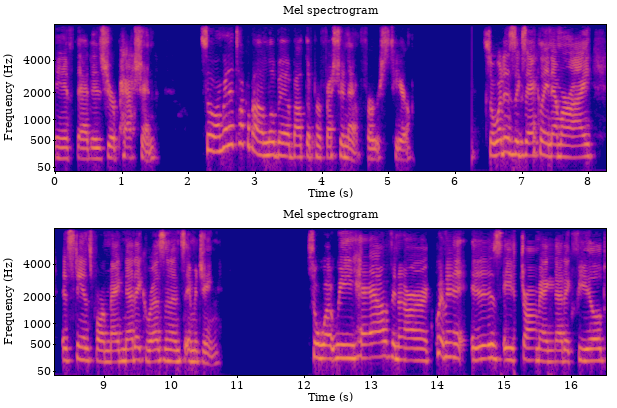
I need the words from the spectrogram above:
if that is your passion. So I'm going to talk about a little bit about the profession at first here. So what is exactly an MRI? It stands for magnetic resonance imaging. So what we have in our equipment is a strong magnetic field.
